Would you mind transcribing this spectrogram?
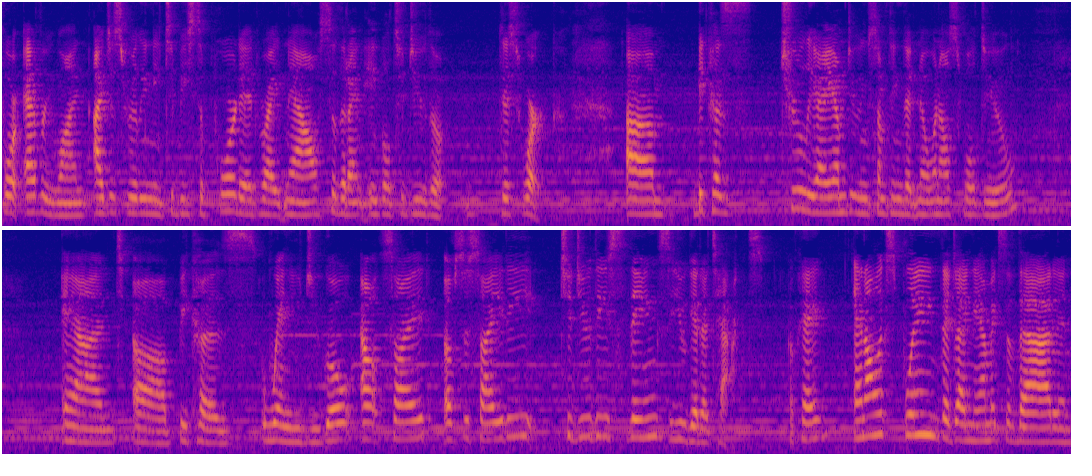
for everyone. I just really need to be supported right now so that I'm able to do the this work. Um, because truly I am doing something that no one else will do. And uh, because when you do go outside of society to do these things, you get attacked. Okay? And I'll explain the dynamics of that and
